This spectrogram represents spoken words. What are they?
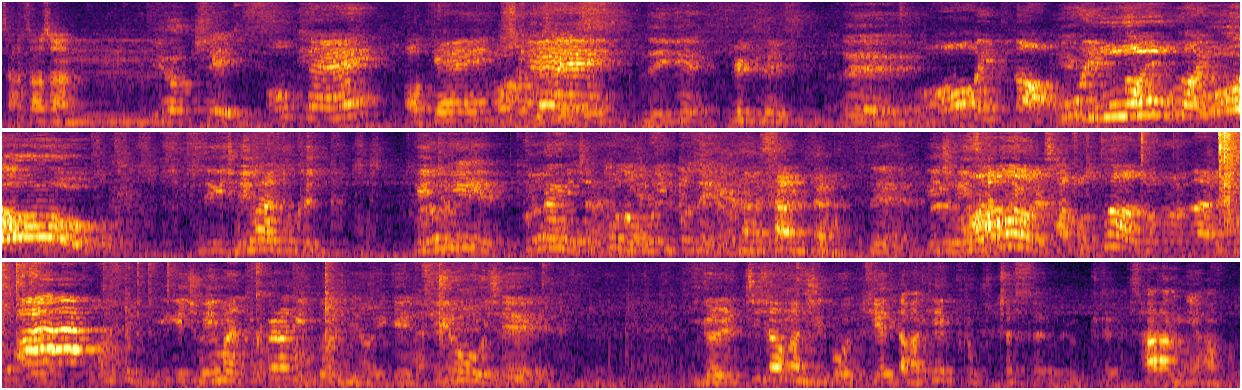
짜자잔. 이렇게. 오케이. 오케이. 오케이. 근데 이게 이렇게 되어 있습니다. 네. 오 이쁘다. 오 오, 이쁘다 이쁘다 이쁘다. 오. 근데 이게 저희만의 또그 도영이 도영이 옷도 너무 이쁘네요. 감사합니다. 네. 이게 아 저희만 좋다 정말 아 좋다. 이게 저희만의 특별한 게 있거든요. 이게 뒤로 이제 이걸 찢어가지고 뒤에다가 테이프로 붙였어요. 이렇게 사랑니 하고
